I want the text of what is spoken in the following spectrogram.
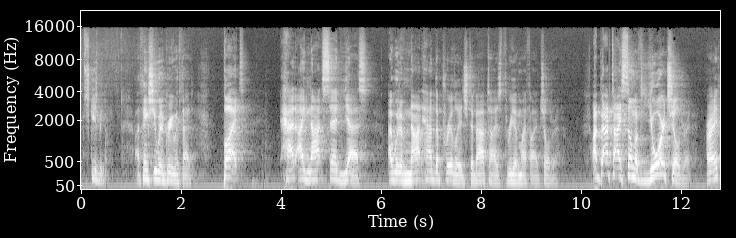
excuse me, I think she would agree with that. But had I not said yes, I would have not had the privilege to baptize three of my five children. I baptized some of your children, all right?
